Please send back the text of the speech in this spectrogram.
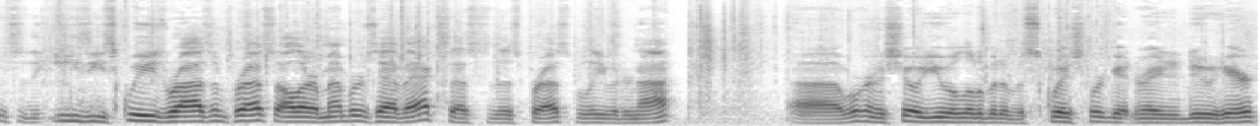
This is the Easy Squeeze Rosin Press. All our members have access to this press, believe it or not. Uh, we're going to show you a little bit of a squish we're getting ready to do here.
